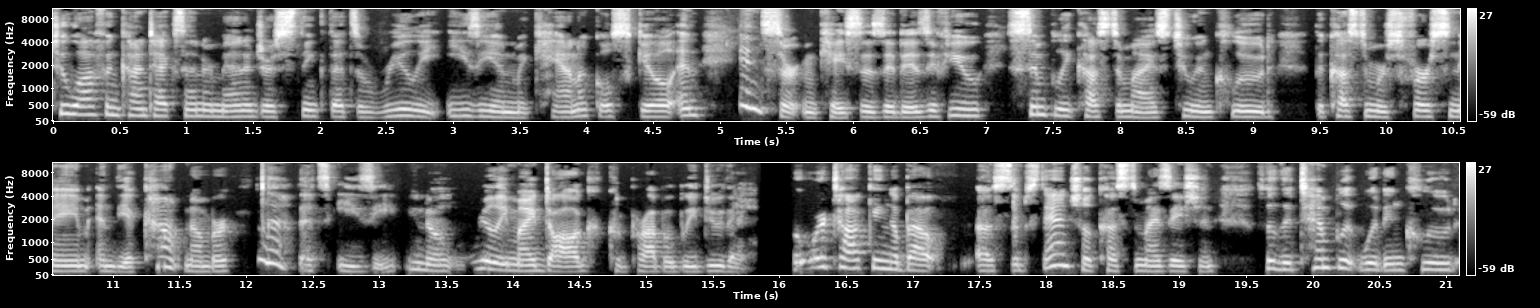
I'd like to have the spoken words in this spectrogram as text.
Too often, contact center managers think that's a really easy and mechanical skill. And in certain cases, it is. If you simply customize to include the customer's first name and the account number, eh, that's easy. You know, really, my dog could probably do that. But we're talking about a substantial customization. So the template would include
